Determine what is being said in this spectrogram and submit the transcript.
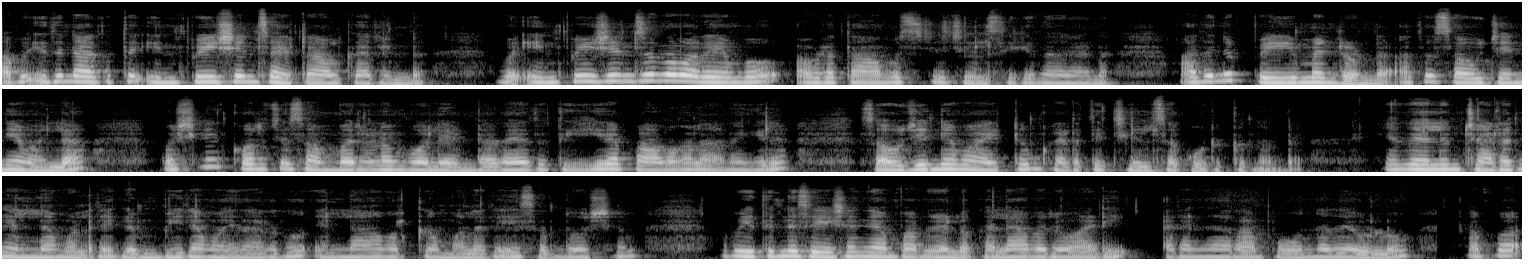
അപ്പോൾ ഇതിനകത്ത് ഇൻപേഷ്യൻസ് ആയിട്ട് ആൾക്കാരുണ്ട്. അപ്പോൾ ഇൻപേഷ്യൻസ് എന്ന് പറയുമ്പോൾ അവിടെ താമസിച്ച് ചികിത്സിക്കുന്നവരാണ്. അതിന് പേയ്മെന്റ് ഉണ്ട്. അത് സൗജന്യമല്ല. പക്ഷേ കുറച്ച് സംവരണം പോലെയുണ്ട്. അതായത് തീരെ പാവങ്ങളാണെങ്കിൽ സൗജന്യമായിട്ടും കിടത്തി ചികിത്സ കൊടുക്കുന്നുണ്ട്. എന്തായാലും ചടങ്ങെല്ലാം വളരെ ഗംഭീരമായി നടന്നു. എല്ലാവർക്കും വളരെ സന്തോഷം. അപ്പോൾ ഇതിന് ശേഷം ഞാൻ പറഞ്ഞല്ലോ കലാപരിപാടി അരങ്ങേറാൻ പോകുന്നതേ ഉള്ളൂ. അപ്പോൾ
